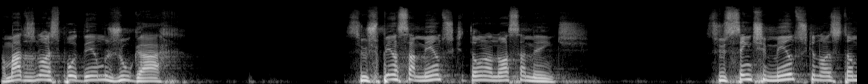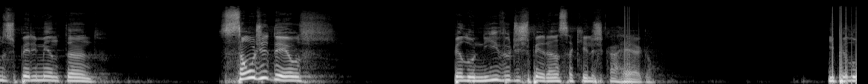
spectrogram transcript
Amados, nós podemos julgar se os pensamentos que estão na nossa mente, se os sentimentos que nós estamos experimentando são de Deus, pelo nível de esperança que eles carregam e pelo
